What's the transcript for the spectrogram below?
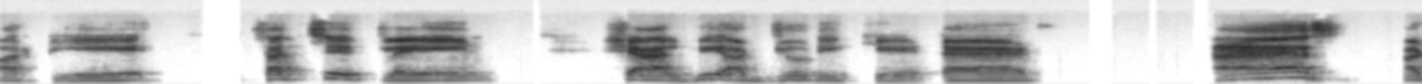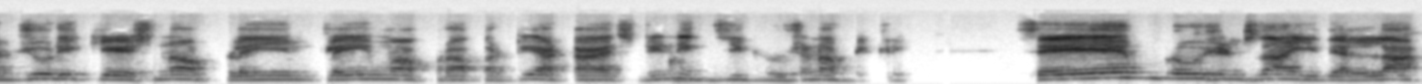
party. Such a claim shall be adjudicated as adjudication of claim claim of property attached in execution of decree Same provisions தான் இது எல்லாம்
